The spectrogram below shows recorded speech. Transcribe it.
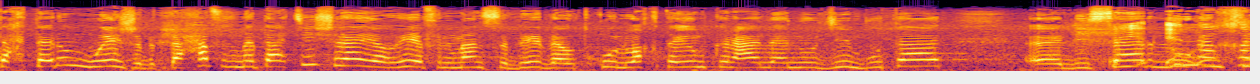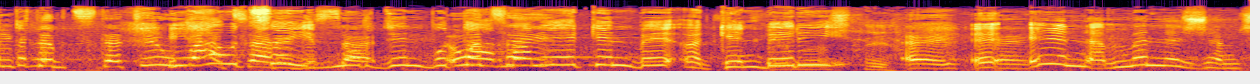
تحترم واجب التحفظ ما تعطيش راية وهي في المنصب هذا وتقول وقتها يمكن على نور الدين بوتار آه، اللي صار له انت خاطر- كتبت statut إيه، وبعد صار اللي صار. نور الدين. معناها كان بي كان بريء آه، أنا ما نجمش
